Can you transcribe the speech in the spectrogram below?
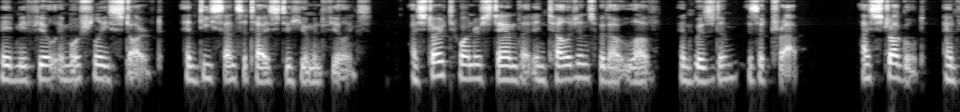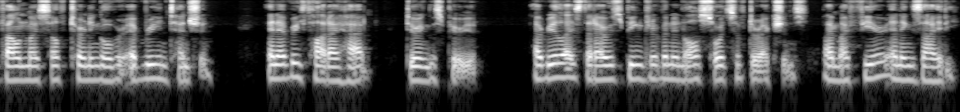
made me feel emotionally starved and desensitized to human feelings. I started to understand that intelligence without love and wisdom is a trap. I struggled and found myself turning over every intention and every thought I had during this period. I realized that I was being driven in all sorts of directions by my fear and anxiety.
